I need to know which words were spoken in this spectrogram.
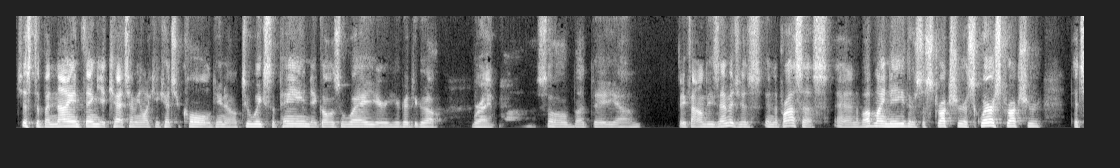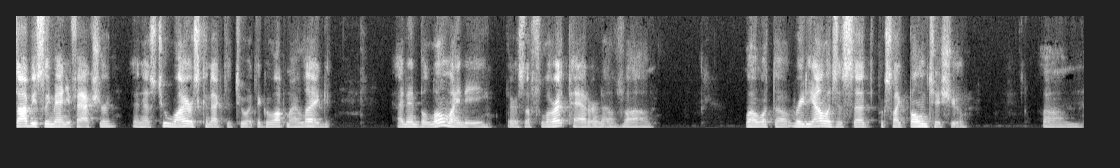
Just a benign thing you catch i mean like you catch a cold you know two weeks of pain it goes away you're, you're good to go. Right. So, but they um, they found these images in the process, and above my knee, there's a structure, a square structure that's obviously manufactured and has two wires connected to it that go up my leg, and then below my knee, there's a floret pattern of, uh, well, what the radiologist said looks like bone tissue. Um,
